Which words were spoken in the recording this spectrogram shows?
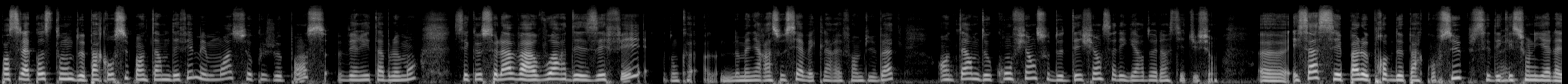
penser la question de Parcoursup en termes d'effets, mais moi, ce que je pense véritablement, c'est que cela va avoir des effets, donc de manière associée avec la réforme du bac, en termes de confiance ou de défiance à l'égard de l'institution. Euh, et ça, c'est pas le propre de Parcoursup, c'est des questions liées à la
